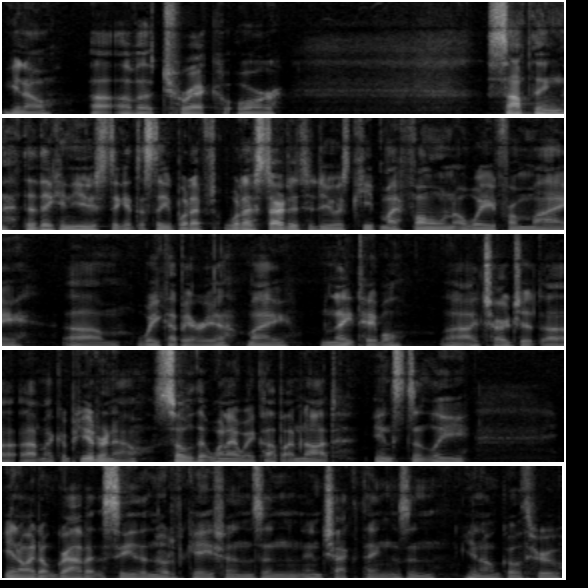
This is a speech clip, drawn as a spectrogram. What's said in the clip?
you know, uh, of a trick or something that they can use to get to sleep, what I've what I've started to do is keep my phone away from my um, wake up area, my night table. Uh, I charge it uh, at my computer now, so that when I wake up, I'm not instantly, you know, I don't grab it and see the notifications and, and check things and you know go through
